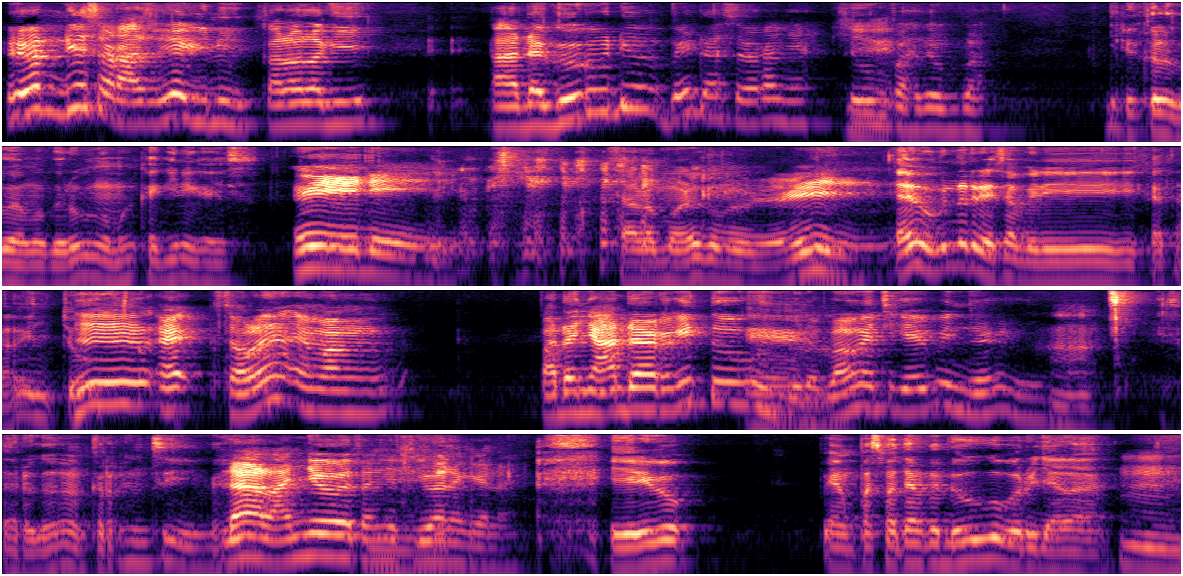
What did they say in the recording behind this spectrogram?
kan dia suara aslinya gini. Kalau lagi ada guru dia beda suaranya. Sumpah, sumpah. Jadi kalau gue sama guru gue ngomong kayak gini guys Wede. Assalamualaikum. eh bener ya sampai dikatain cuk Hmm, eh soalnya emang pada nyadar gitu. Iya. Beda banget sih Kevin sekarang. Nah, suara gue gak keren sih Nah, lanjut, lanjut gimana gimana? ya, jadi gue yang pas pacaran kedua gue baru jalan Hmm.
